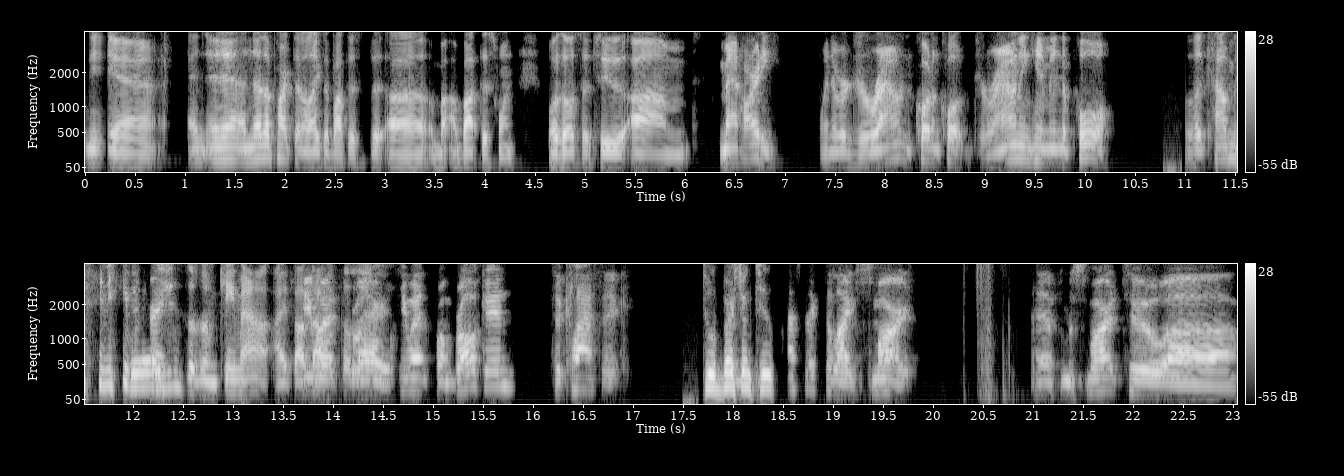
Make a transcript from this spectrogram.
Yeah, and and another part that I liked about this uh about, about this one was also too um Matt Hardy when they were drown quote unquote drowning him in the pool. Look how many Yeah. versions of him came out. I thought he, that went was from, hilarious. he went from broken to classic, To version two. classic to like smart, and from smart to uh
